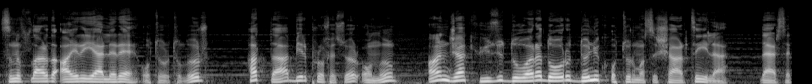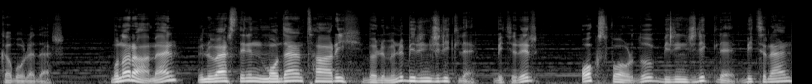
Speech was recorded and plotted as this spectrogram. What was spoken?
sınıflarda ayrı yerlere oturtulur, hatta bir profesör onu ancak yüzü duvara doğru dönük oturması şartıyla derse kabul eder. Buna rağmen üniversitenin modern tarih bölümünü birincilikle bitirir, Oxford'u birincilikle bitiren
